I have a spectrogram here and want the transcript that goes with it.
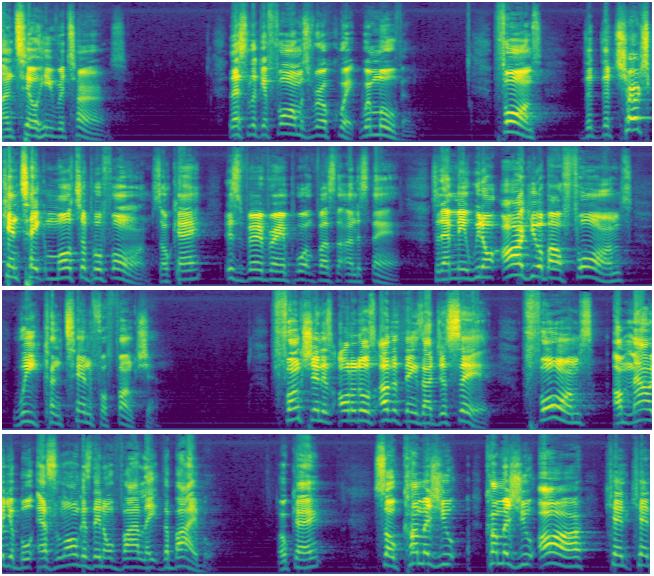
until he returns. Let's look at forms real quick. We're moving. Forms. The, the church can take multiple forms, okay? This is very, very important for us to understand. So that means we don't argue about forms, we contend for function. Function is all of those other things I just said. Forms are malleable as long as they don't violate the Bible. Okay? So come as you come as you are can can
